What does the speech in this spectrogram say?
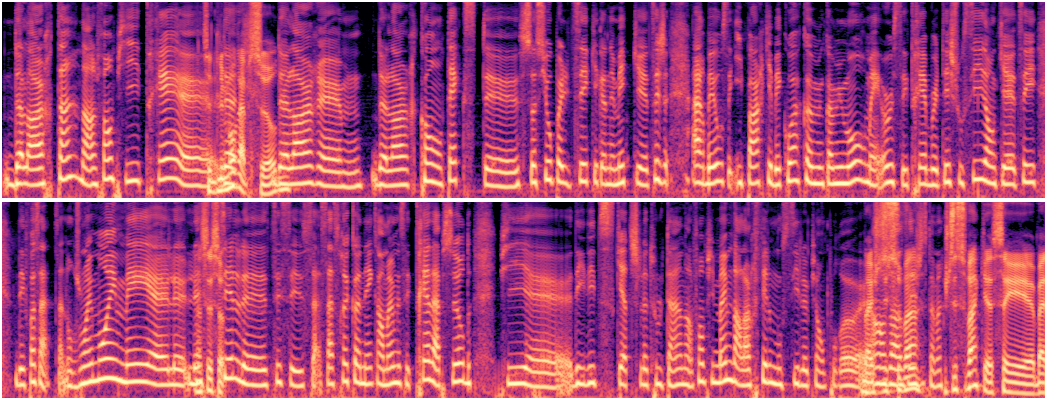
de leur temps dans le fond, puis très euh, C'est de l'humour absurde. de leur, euh, de leur contexte euh, socio-politique, économique. Euh, Tu sais, je- RBO, c'est hyper québécois comme, comme humour, mais eux, c'est très british aussi. Donc, euh, tu sais, des fois, ça, ça nous rejoint moins, mais le, le ça. style, tu sais, ça, ça se reconnaît quand même. C'est très absurde. Puis, euh, des, des petits sketchs là, tout le temps, dans le fond. Puis, même dans leurs films aussi, là, puis on pourra Ben, je en dis jaser, souvent- justement. Je dis souvent que c'est ben,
